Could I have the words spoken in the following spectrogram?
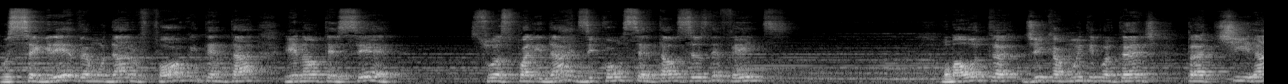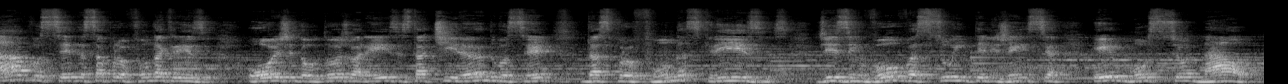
O segredo é mudar o foco e tentar enaltecer suas qualidades e consertar os seus defeitos. Uma outra dica muito importante para tirar você dessa profunda crise. Hoje, doutor Juarez está tirando você das profundas crises. Desenvolva sua inteligência emocional.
